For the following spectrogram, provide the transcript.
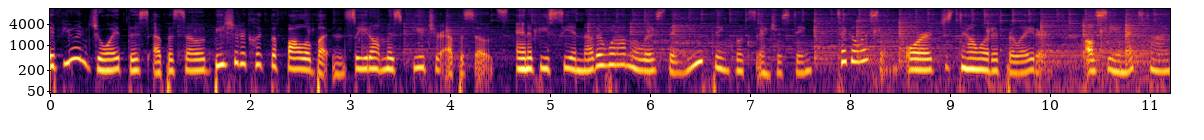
If you enjoyed this episode, be sure to click the follow button so you don't miss future episodes. And if you see another one on the list that you think looks interesting, take a listen or just download it for later. I'll see you next time.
